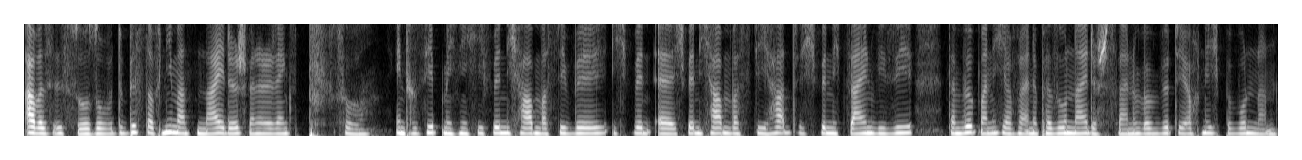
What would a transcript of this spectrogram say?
aber es ist so, so, du bist auf niemanden neidisch, wenn du denkst, pff, so, interessiert mich nicht, ich will nicht haben, was die will, ich will, äh, ich will nicht haben, was die hat, ich will nicht sein wie sie, dann wird man nicht auf eine Person neidisch sein und man wird die auch nicht bewundern.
